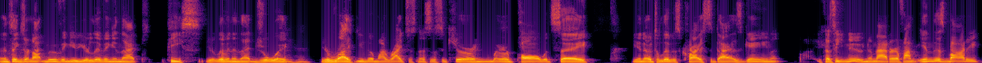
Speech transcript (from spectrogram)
and things are not moving you, you're living in that peace. You're living in that joy. Mm-hmm. You're right. You know my righteousness is secure. And where Paul would say, you know, to live as Christ, to die as gain, because he knew no matter if I'm in this body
